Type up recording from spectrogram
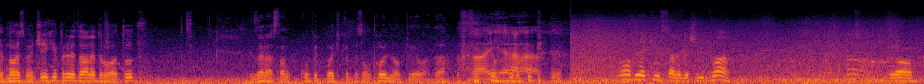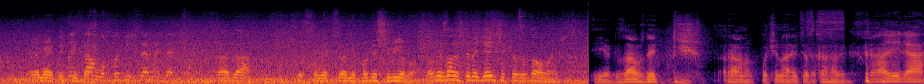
Одного ми в Чехії привітали, другого тут. І зараз нам купить батько безалкогольного пива, да? А я. Ну, які стали дешеві два. Ну, елементи знову ходіть все ми Так, так. Щось у них сьогодні подешевіло. Ну, Вони знали, що тебе денчик не задумаєш. І як завжди, трш, ранок починається з кави. Кравіля,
